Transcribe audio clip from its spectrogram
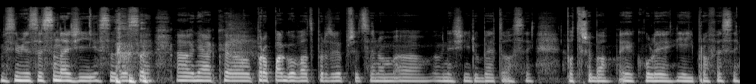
myslím, že se snaží se zase uh, nějak uh, propagovat, protože přece jenom uh, v dnešní době je to asi potřeba i kvůli její profesi.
